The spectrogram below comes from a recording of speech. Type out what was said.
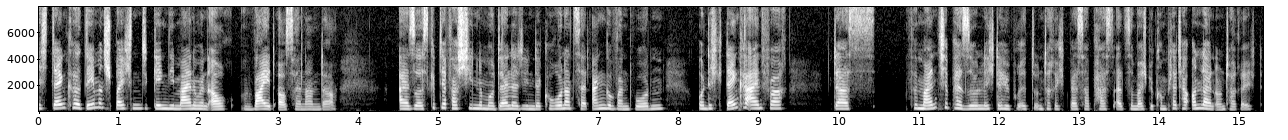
Ich denke, dementsprechend gingen die Meinungen auch weit auseinander. Also es gibt ja verschiedene Modelle, die in der Corona-Zeit angewandt wurden. Und ich denke einfach, dass für manche persönlich der Hybridunterricht besser passt als zum Beispiel kompletter Online-Unterricht.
